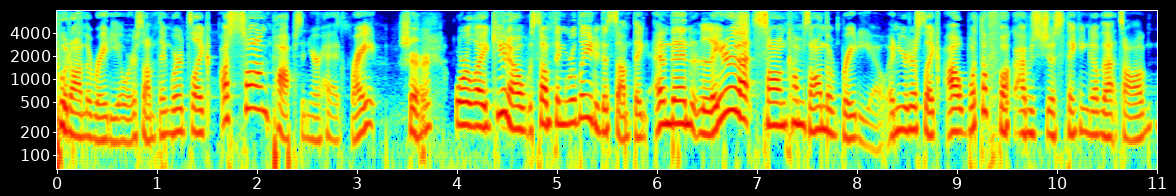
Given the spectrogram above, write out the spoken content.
put on the radio or something where it's like a song pops in your head, right? Sure. or like you know something related to something and then later that song comes on the radio and you're just like oh what the fuck i was just thinking of that song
